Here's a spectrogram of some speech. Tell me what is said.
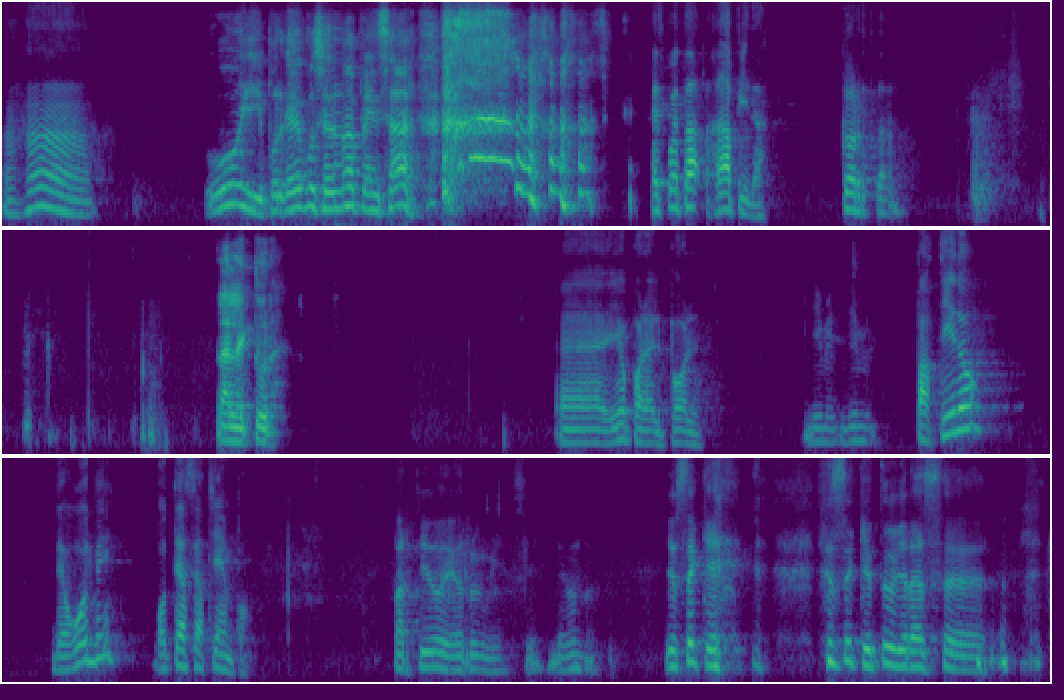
Ajá. Uy, ¿por qué me pusieron a pensar? Respuesta rápida. Corta. La lectura. Eh, yo para el pol. Dime, dime. ¿Partido de rugby o tercer tiempo? Partido de rugby, sí, de uno. Yo sé que, yo sé que tú hubieras eh,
